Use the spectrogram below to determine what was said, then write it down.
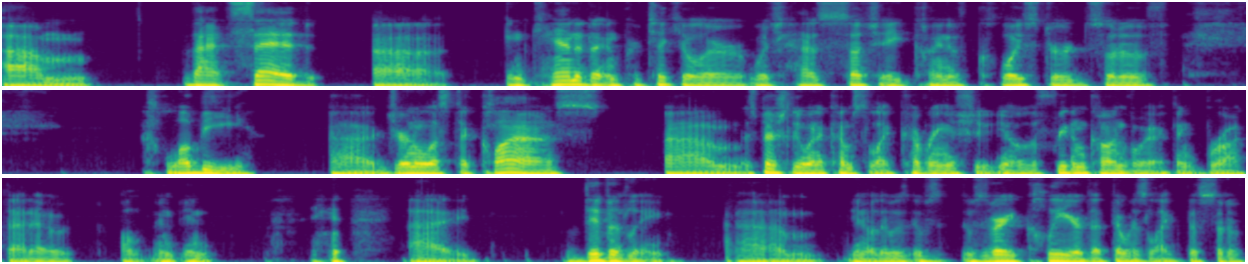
um, that said uh, in canada in particular which has such a kind of cloistered sort of clubby uh, journalistic class um, especially when it comes to like covering issue you know the freedom convoy i think brought that out in, in uh, vividly um, you know there was it was it was very clear that there was like this sort of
